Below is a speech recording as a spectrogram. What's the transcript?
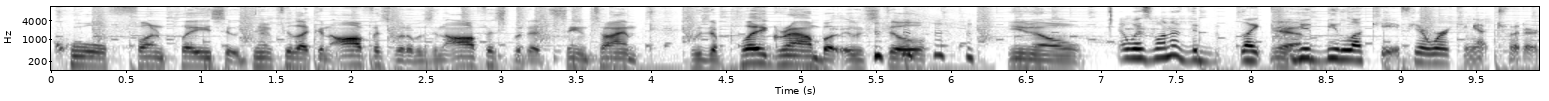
cool, fun place. It didn't feel like an office, but it was an office. But at the same time, it was a playground, but it was still, you know, It was one of the, like, Yeah. you'd be lucky if you're working at Twitter.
